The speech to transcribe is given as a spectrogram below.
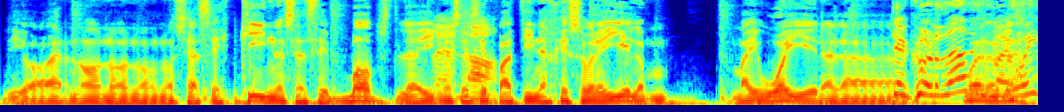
Digo, a ver, no, no, no, no se hace esquí, no se hace bobsleigh, no se hace patinaje sobre hielo. My Way era la. ¿Te acordás Bueno, de no, My Way?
